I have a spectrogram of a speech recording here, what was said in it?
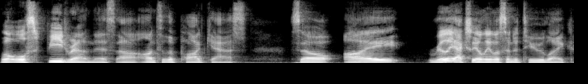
well, we'll speed round this uh, onto the podcast. So I really actually only listen to two like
